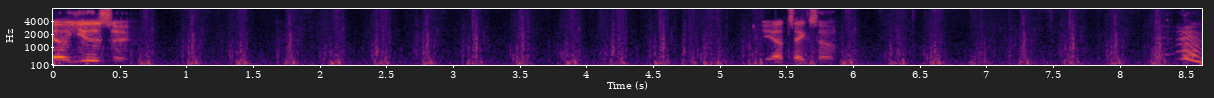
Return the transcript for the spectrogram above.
Yo, user. Yeah, I'll take some. Nah,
